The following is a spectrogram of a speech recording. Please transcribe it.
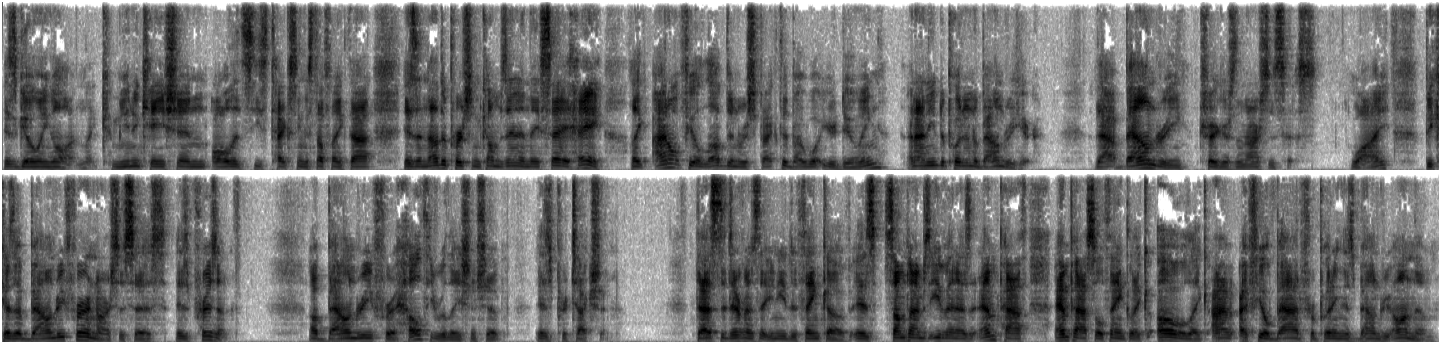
is going on? Like communication all that these texting and stuff like that is another person comes in and they say hey like i don't feel loved and respected by what you're doing and i need to put in a boundary here. That boundary triggers the narcissist. Why? Because a boundary for a narcissist is prison. A boundary for a healthy relationship is protection that's the difference that you need to think of is sometimes even as an empath empaths will think like oh like I, I feel bad for putting this boundary on them.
